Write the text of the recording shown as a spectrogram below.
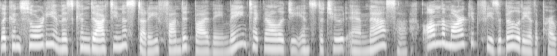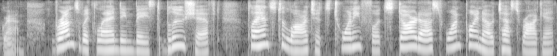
The consortium is conducting a study funded by the Maine Technology Institute and NASA on the market feasibility of the program. Brunswick landing based Blue Shift plans to launch its 20 foot Stardust 1.0 test rocket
